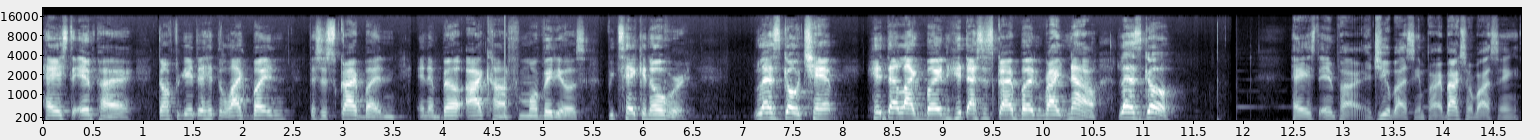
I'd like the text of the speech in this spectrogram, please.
Hey, it's the Empire. Don't forget to hit the like button, the subscribe button, and the bell icon for more videos. Be taking over. Let's go, champ. Hit that like button, hit that subscribe button right now. Let's go. Hey, it's the Empire, Geoboxing Empire, Boxing Boxing.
